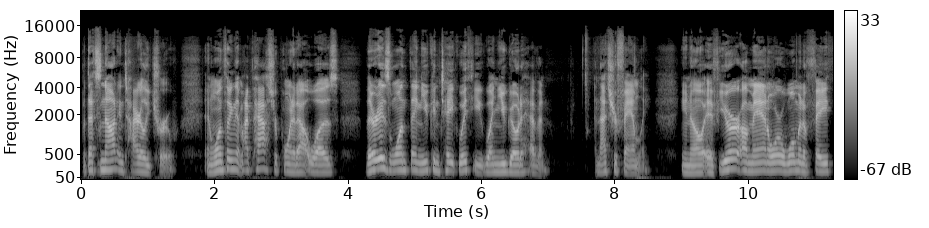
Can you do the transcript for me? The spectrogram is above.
But that's not entirely true. And one thing that my pastor pointed out was there is one thing you can take with you when you go to heaven, and that's your family. You know, if you're a man or a woman of faith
